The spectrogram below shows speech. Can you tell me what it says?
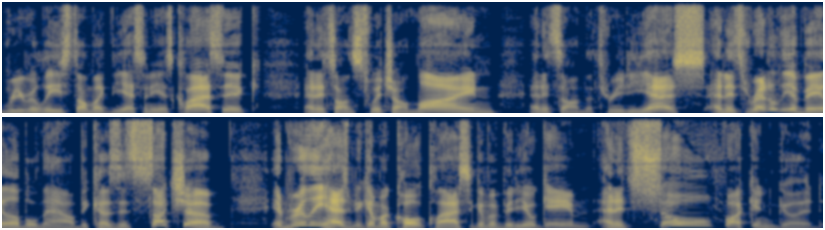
re-released on like the SNES Classic, and it's on Switch Online, and it's on the 3DS, and it's readily available now because it's such a, it really has become a cult classic of a video game, and it's so fucking good.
